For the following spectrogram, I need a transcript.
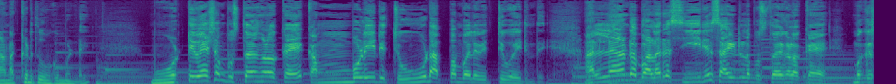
കണക്കെടുത്ത് നോക്കുമ്പോണ്ട്. മോട്ടിവേഷൻ പുസ്തകങ്ങളൊക്കെ കംപ്ലീറ്റ് ചൂടപ്പം പോലെ വിറ്റ് പോയിട്ടുണ്ട്. അല്ലാണ്ട് വളരെ സീരിയസ് ആയിട്ടുള്ള പുസ്തകങ്ങളൊക്കെ നമുക്ക്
